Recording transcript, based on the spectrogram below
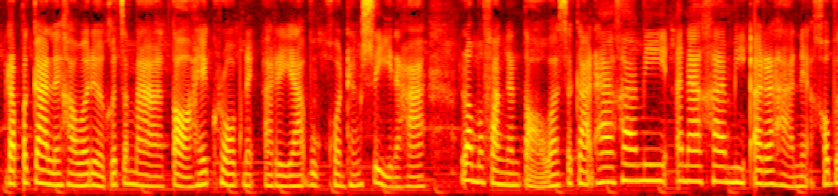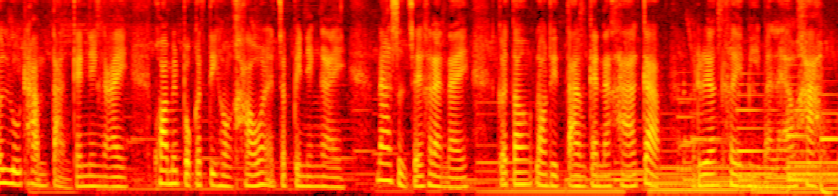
รับประกันเลยค่ะว่าเดี๋ยวก็จะมาต่อให้ครบในอริยะบุคคลทั้ง 4 นะคะ เรามาฟังกันต่อว่าสกทาคามี อนาคามี อรหันเนี่ยเขาบรรลุธรรมต่างกันยังไง ความเป็นปกติของเขาเจะเป็นยังไง น่าสนใจขนาดไหน ก็ต้องลองติดตามกันนะคะ กับเรื่องเคยมีมาแล้วค่ะ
